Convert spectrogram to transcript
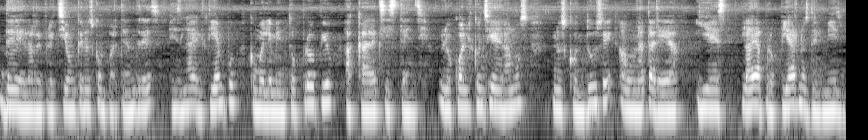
de la reflexión que nos comparte Andrés es la del tiempo como elemento propio a cada existencia, lo cual consideramos nos conduce a una tarea y es la de apropiarnos del mismo,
